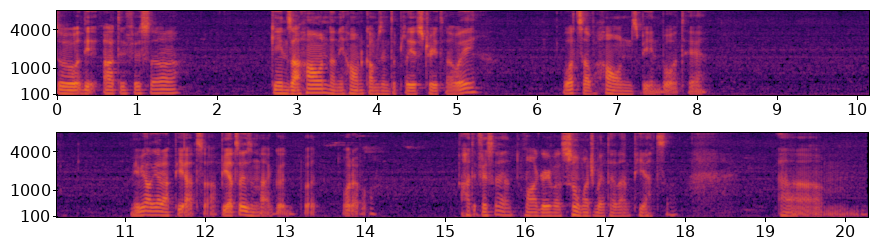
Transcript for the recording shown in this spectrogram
So the artificer gains a hound and the hound comes into play straight away. Lots of hounds being bought here. Maybe I'll get a Piazza. Piazza isn't that good, but whatever. Artificer and Margrave are so much better than Piazza. Um,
